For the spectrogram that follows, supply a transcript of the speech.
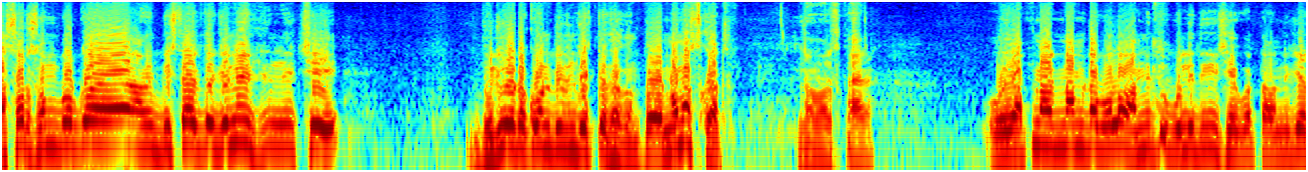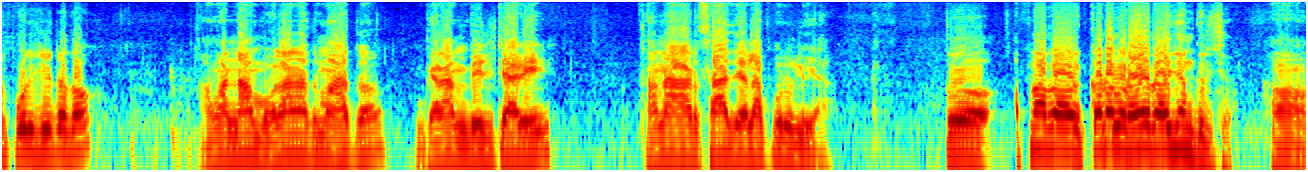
আসর সম্পর্কে আমি বিস্তারিত জেনে নিচ্ছি। ভিডিওটা কন্টিনিউ দেখতে থাকুন। তো নমস্কার। নমস্কার। ওই আপনার নামটা বলো আমি তো বলে দিয়েছি একবার তাও নিজের পরিচয়টা দাও। আমার নাম ভোলানাথ মাহাতো গ্রাম বিলচারি থানা আরসা জেলা পুরুলিয়া। তো আপনারা ওই কাড়া লড়াইয়ের আয়োজন করেছ? হ্যাঁ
